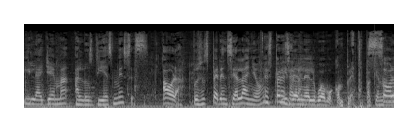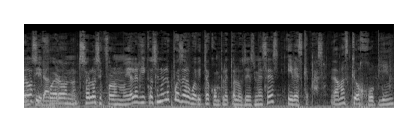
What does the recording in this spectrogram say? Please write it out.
y la yema a los 10 meses. Ahora, pues espérense al año Espérense y denle el huevo completo para que no solo anden si fueron, ¿no? solo si fueron muy alérgicos, si no le puedes dar el huevito completo a los 10 meses y ves qué pasa. Nada más que ojo, bien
